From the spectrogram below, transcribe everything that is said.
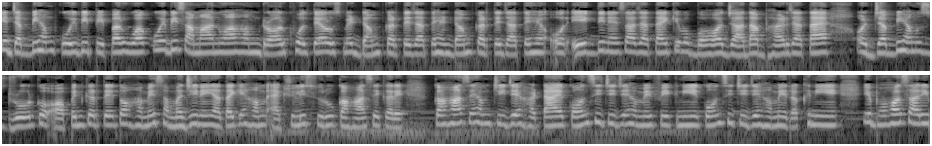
कि जब भी हम कोई भी पेपर हुआ, कोई भी सामान हुआ, हम ड्रॉर खोलते हैं और उसमें डंप करते जाते हैं डंप करते जाते हैं और एक दिन ऐसा आ जाता है कि वो बहुत ज़्यादा भर जाता है और जब भी हम उस ड्रॉर को ओपन करते हैं तो हमें समझ ही नहीं आता कि हम एक्चुअली शुरू कहाँ से करें, कहाँ से हम चीज़ें हटाएँ, कौन सी चीज़ें हमें फेंकनी है, कौन सी चीज़ें हमें रखनी है, ये बहुत सारी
